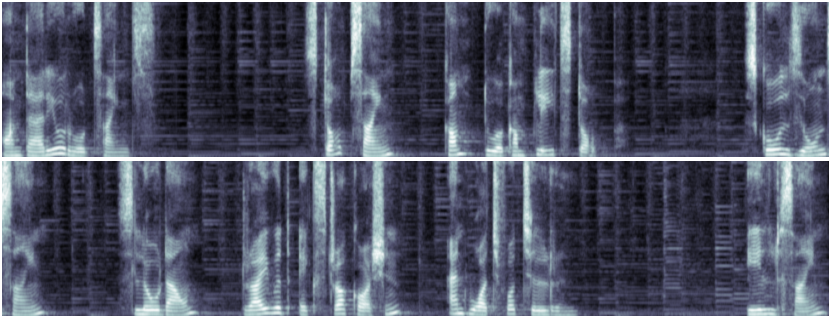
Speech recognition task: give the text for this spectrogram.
Ontario road signs. Stop sign, come to a complete stop. School zone sign, slow down, drive with extra caution and watch for children. Yield sign,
